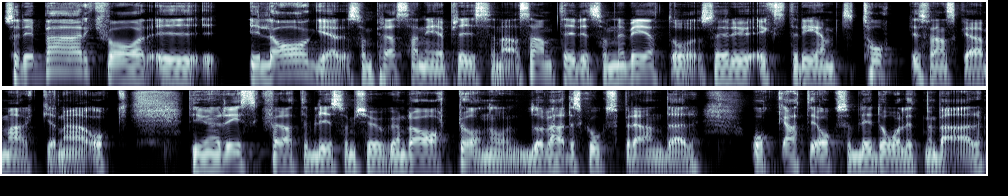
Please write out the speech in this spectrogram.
Så det är bär kvar i, i lager som pressar ner priserna. Samtidigt som ni vet då, så är det extremt torrt i svenska markerna och det är en risk för att det blir som 2018 då vi hade skogsbränder och att det också blir dåligt med bär.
